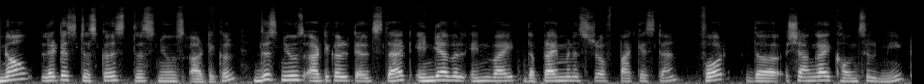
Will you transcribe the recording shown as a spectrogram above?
Now let us discuss this news article. This news article tells that India will invite the Prime Minister of Pakistan for the Shanghai Council meet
